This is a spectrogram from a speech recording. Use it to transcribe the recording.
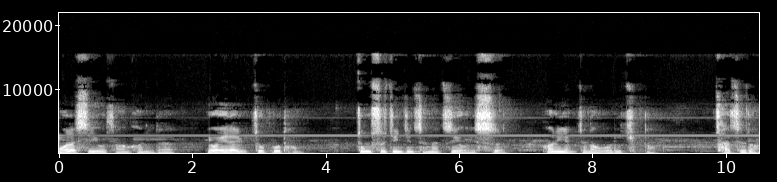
我的习有常和你的有为的与众不同。终是渐渐成了自以为是和你眼中的无理取闹，才知道，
